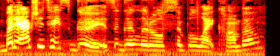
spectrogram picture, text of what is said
but it actually tastes good. It's a good little simple like combo.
